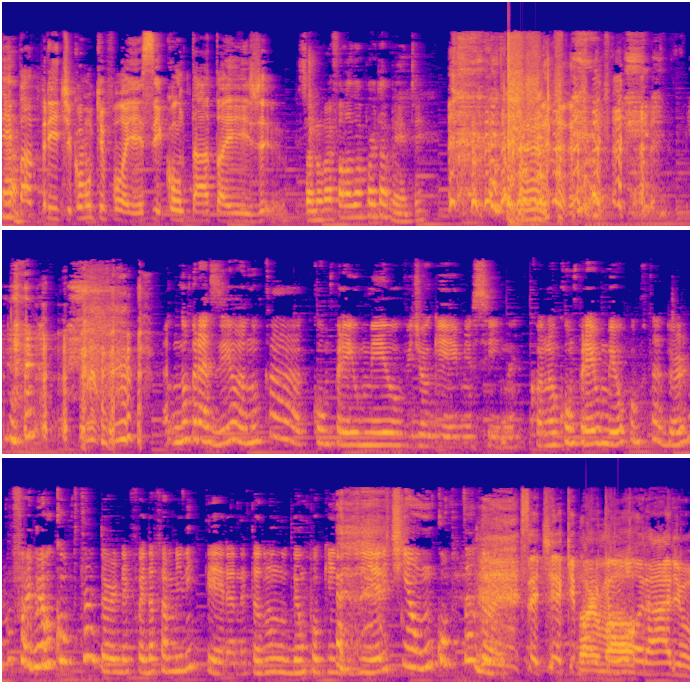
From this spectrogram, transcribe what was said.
Ah. e pra Brit, como que foi esse contato aí? Só não vai falar do apartamento, hein? No Brasil, eu nunca comprei o meu videogame, assim, né? Quando eu comprei o meu computador, não foi meu computador, né? Foi da família inteira, né? Todo mundo deu um pouquinho de dinheiro e tinha um computador. Você tinha que Normal. marcar um horário.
